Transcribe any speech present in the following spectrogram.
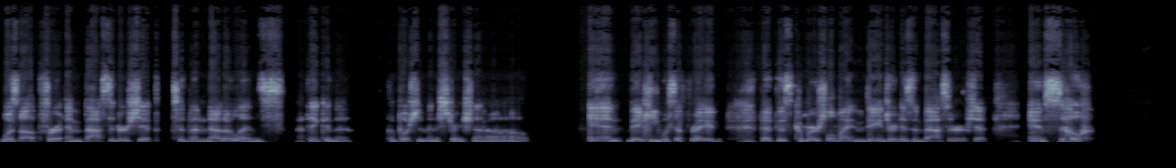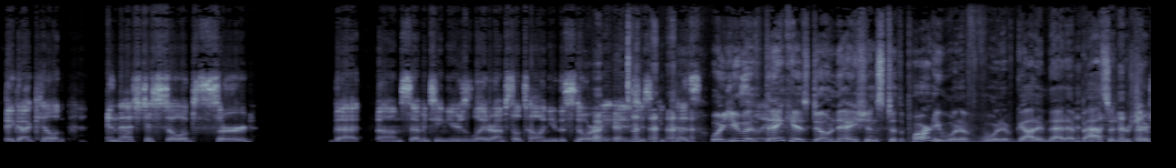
was up for ambassadorship to the Netherlands, I think in the, the Bush administration. I don't know. And they, he was afraid that this commercial might endanger his ambassadorship. And so it got killed. And that's just so absurd that um, 17 years later I'm still telling you the story. It's just because. well, you would like, think his donations to the party would have would have got him that ambassadorship,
